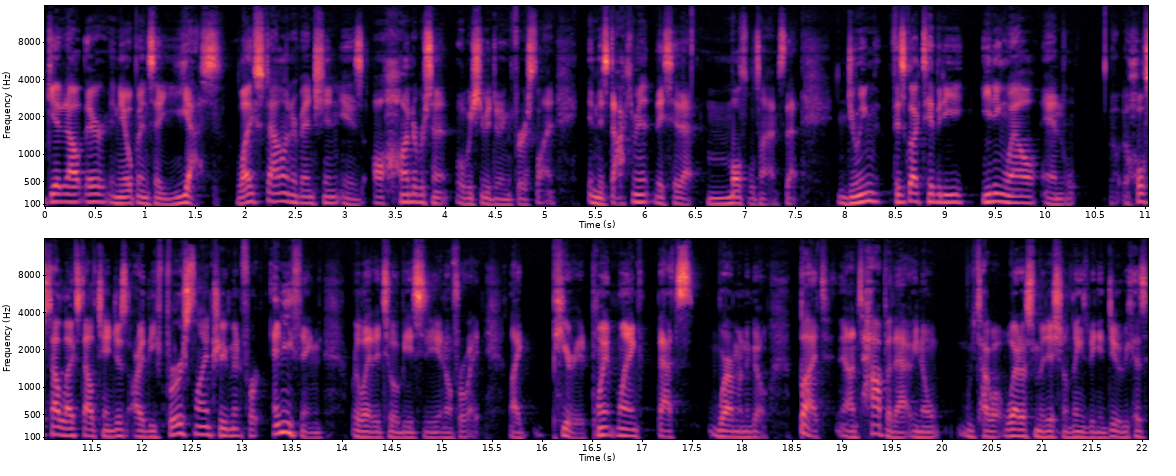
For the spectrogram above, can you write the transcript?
get it out there in the open and say, yes, lifestyle intervention is 100% what we should be doing first line. In this document, they say that multiple times that doing physical activity, eating well, and wholesale lifestyle changes are the first line treatment for anything related to obesity and overweight. Like, period, point blank, that's where I'm going to go. But on top of that, you know, we talk about what are some additional things we can do because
